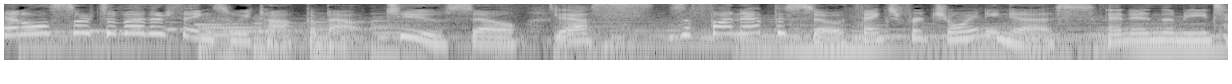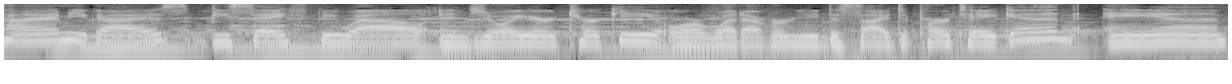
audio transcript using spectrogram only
and all sorts of other things we talk about too. So, Yes. it was a fun episode. Thanks for joining us. And in the meantime, you guys be safe, be well, enjoy your turkey or whatever you decide to partake in, and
